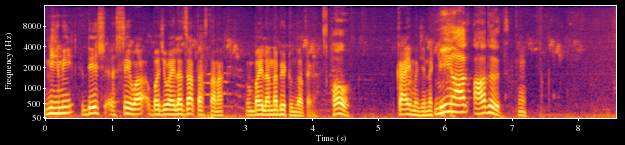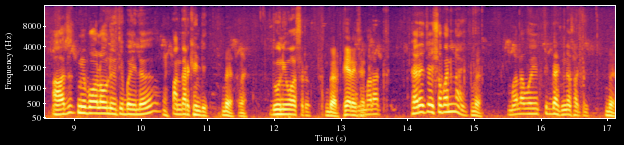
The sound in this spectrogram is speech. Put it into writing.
नेहमी देश सेवा बजवायला जात असताना बैलांना भेटून जाता का? हो. काय म्हणजे नक्की मी आज आजच. हं. आजच मी बोलावली होती बैल पंधारखिंडीत बरं बरं. दोन्ही वासरं बरं फेरायचं मला फेरायच्या हिशोबाने नाही. बरं. मला वैयक्तिक भेटण्यासाठी. बरं.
